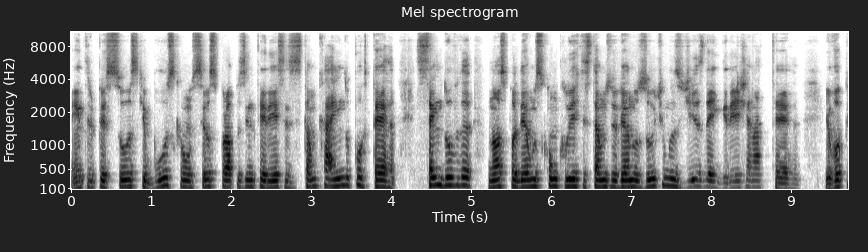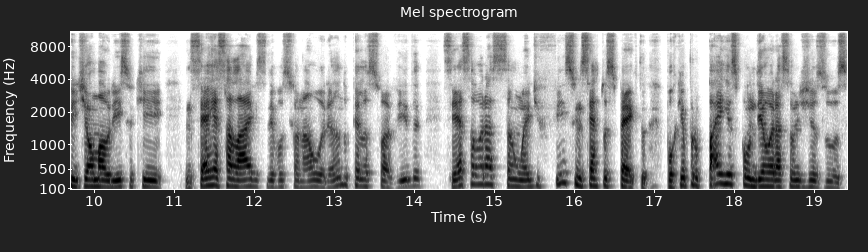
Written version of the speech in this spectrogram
entre pessoas que buscam os seus próprios interesses estão caindo por terra. Sem dúvida, nós podemos concluir que estamos vivendo os últimos dias da igreja na terra. Eu vou pedir ao Maurício que encerre essa live, esse devocional, orando pela sua vida. Se essa oração é difícil em certo aspecto, porque para o Pai responder a oração de Jesus,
